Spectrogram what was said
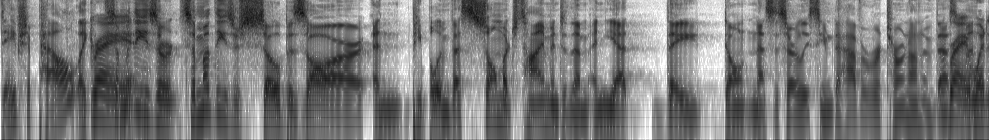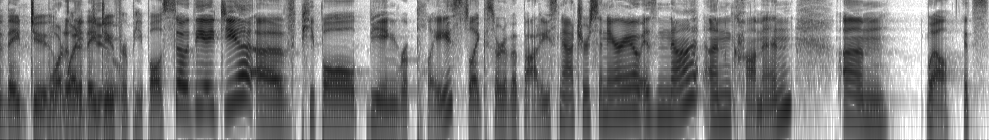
Dave Chappelle, like some Uh-huh. Of these are some of these are so bizarre, and people invest so much time into them, and yet they don't necessarily seem to have a return on investment. Right. What do they do? What do they do? do? for people? So the idea of people being replaced, like sort of a body snatcher scenario, is not uncommon. Um, well, it's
